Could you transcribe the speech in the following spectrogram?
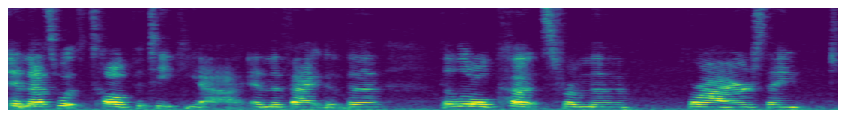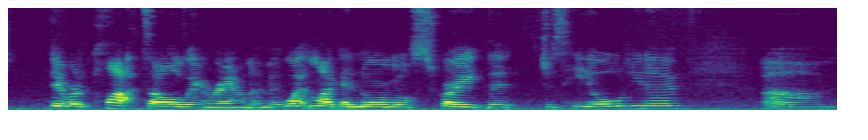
and that's what's called petechiae, and the fact that the the little cuts from the briars they there were clots all the way around them. It wasn't like a normal scrape that just healed, you know. Um,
